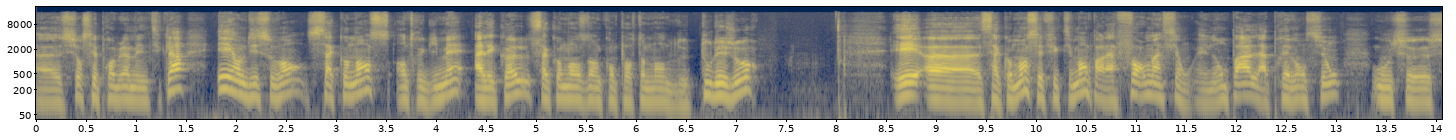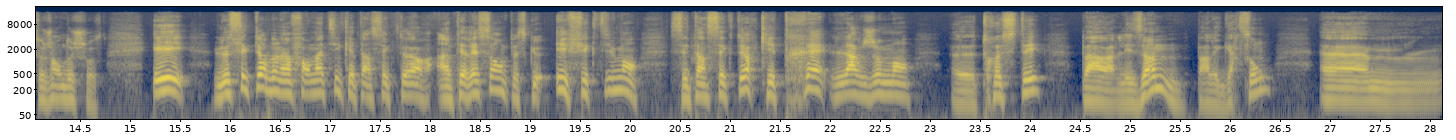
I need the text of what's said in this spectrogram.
euh, sur ces problématiques-là. Et on le dit souvent, ça commence, entre guillemets, à l'école, ça commence dans le comportement de tous les jours. Et euh, ça commence effectivement par la formation et non pas la prévention ou ce, ce genre de choses. Et le secteur de l'informatique est un secteur intéressant parce que effectivement, c'est un secteur qui est très largement euh, trusté par les hommes, par les garçons. Euh,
